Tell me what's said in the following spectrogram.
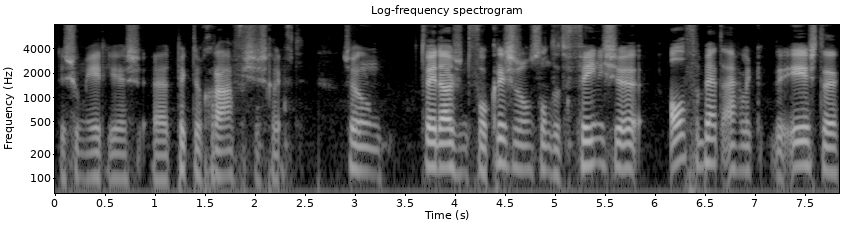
de Sumeriërs eh, het pictografische schrift. Zo'n 2000 voor Christus ontstond het Venische alfabet, eigenlijk de eerste,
